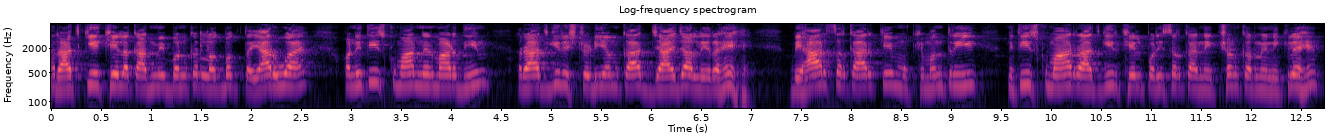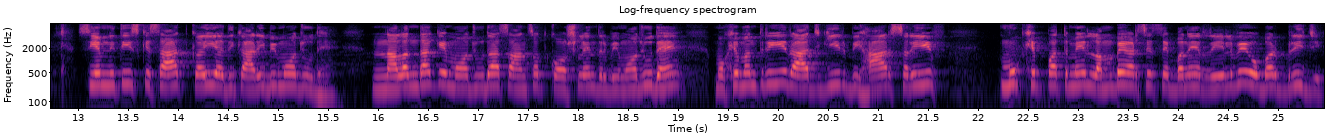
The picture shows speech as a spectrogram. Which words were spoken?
राजकीय खेल अकादमी बनकर लगभग तैयार हुआ है और नीतीश कुमार निर्माणाधीन राजगीर स्टेडियम का जायजा ले रहे हैं। बिहार सरकार के मुख्यमंत्री नीतीश कुमार राजगीर खेल परिसर का निरीक्षण करने निकले हैं। सीएम नीतीश के साथ कई अधिकारी भी मौजूद हैं। नालंदा के मौजूदा सांसद कौशलेंद्र भी मौजूद हैं। मुख्यमंत्री राजगीर, बिहार, शरीफ मुख्य पथ में लंबे अरसे से बने रेलवे ओवर ब्रिज,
